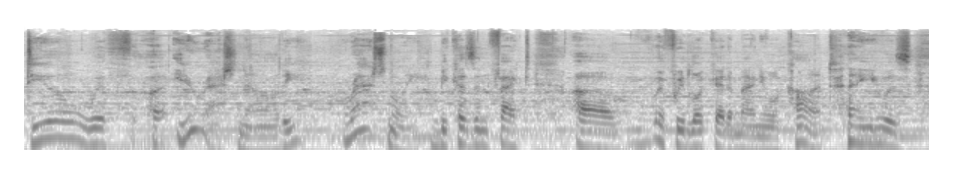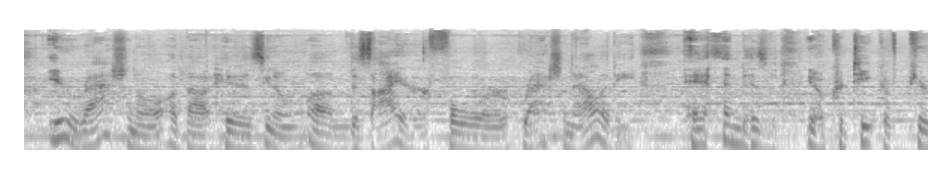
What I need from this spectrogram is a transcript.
deal with uh, irrationality rationally because in fact uh, if we look at Immanuel Kant he was irrational about his you know um, desire for rationality. And his you know critique of pure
